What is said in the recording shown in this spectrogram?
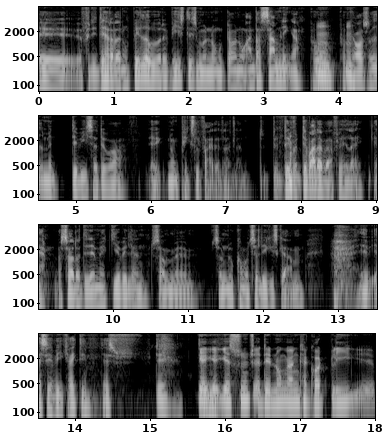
Øh, fordi det har der været nogle billeder ud, hvor der viste ligesom, at nogle, der var nogle andre samlinger på, Mm, på mm. karosseriet, men det viser, at det var ja, ikke nogle pixelfejl eller et eller andet. Det, det, var- det var der i hvert fald heller ikke. Ja, og så er der det der med gearvælgeren, som, øh, som nu kommer til at ligge i skærmen. Jeg, altså, jeg ved ikke rigtigt. Jeg, synes, det, det, Jeg, jeg, jeg synes, at det nogle gange kan godt blive... Øh,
